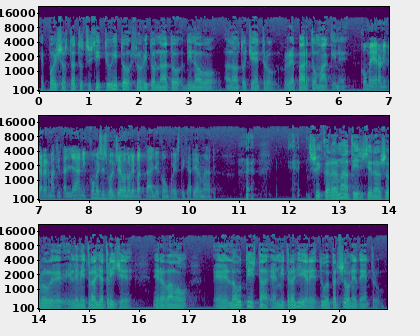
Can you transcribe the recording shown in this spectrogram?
e poi sono stato sostituito, sono ritornato di nuovo all'autocentro, reparto macchine. Come erano i carri armati italiani? Come si svolgevano le battaglie con questi carri armati? Sui carri armati c'erano solo le, le mitragliatrici, eravamo eh, l'autista e il mitragliere, due persone dentro.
